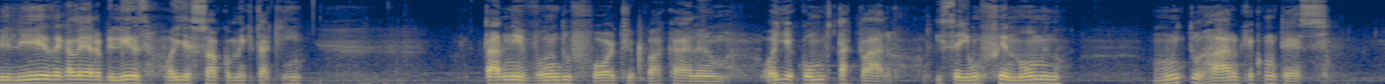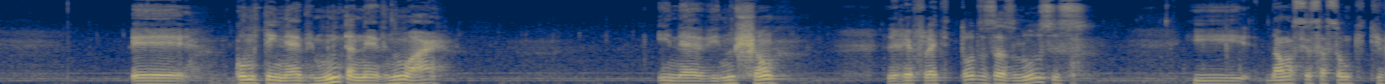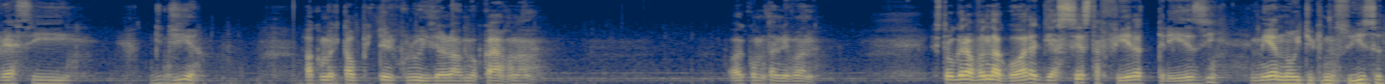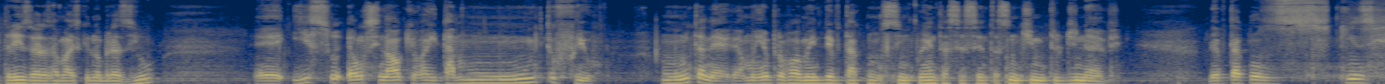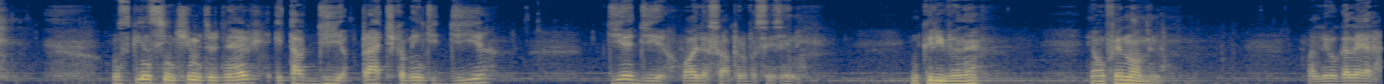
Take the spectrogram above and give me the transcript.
Beleza, galera, beleza? Olha só como é que tá aqui. Tá nevando forte pra caramba. Olha como tá claro. Isso aí é um fenômeno muito raro que acontece. É, como tem neve, muita neve no ar e neve no chão, ele reflete todas as luzes e dá uma sensação que tivesse de dia. Olha como é que tá o Peter Cruiser lá, meu carro lá. Olha como tá levando. Estou gravando agora, dia sexta-feira, 13, meia-noite aqui na Suíça, 3 horas a mais que no Brasil. É, isso é um sinal que vai dar muito frio, muita neve. Amanhã provavelmente deve estar com 50 a 60 centímetros de neve. Deve estar com uns 15, uns 15 centímetros de neve e tá dia, praticamente dia dia a dia. Olha só para vocês verem. Incrível, né? É um fenômeno. Valeu, galera.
